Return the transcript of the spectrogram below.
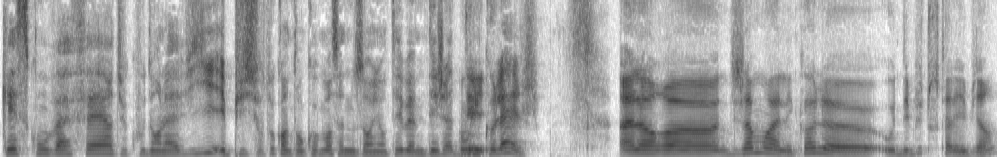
qu'est-ce qu'on va faire du coup dans la vie, et puis surtout quand on commence à nous orienter même déjà dès Oui. le collège. Alors, euh, déjà, moi, à l'école, euh, au début, tout allait bien.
